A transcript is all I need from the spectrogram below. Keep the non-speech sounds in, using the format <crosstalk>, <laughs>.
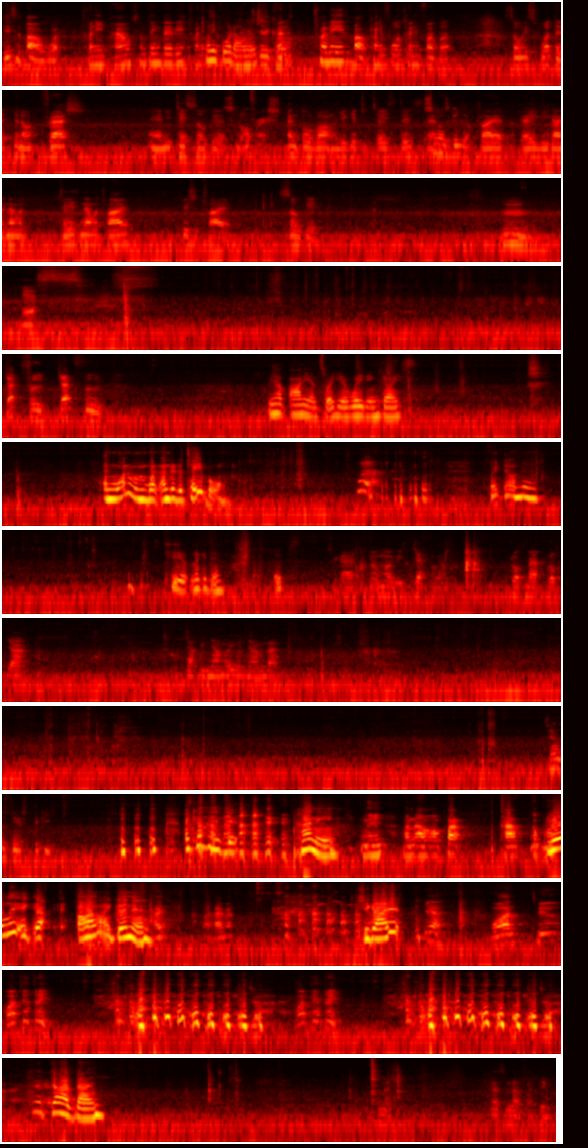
This is about what? 20 pounds something, baby? 20 Twenty-four How much dollars. did it come 20, 20 is about 24, 25 bucks. So it's worth it, you know, fresh. And it tastes so good. Smell fresh. Can't go wrong when you get to taste this. It and smells good though. Try it, okay? You guys never taste, never try, you should try it. So good. Mmm. Yes. Jackfruit, jackfruit. We have onions right here waiting, guys. And one of them went under the table. Where? <laughs> Right down there. Cute. Look at them. Oops. ឆ្កែខ្ញុំមកវាចាស់ខ្ញុំគ្រប់បែបគ្រប់យ៉ាងចាស់វាញ៉ាំអីក៏ញ៉ាំដែរ Now this thing is sticky. I can't believe that. <laughs> Honey. Really? It got, oh my goodness. she got it? Yeah. One, two, one, two, three. Good job, Dime. Good job, Dime. That's enough I think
